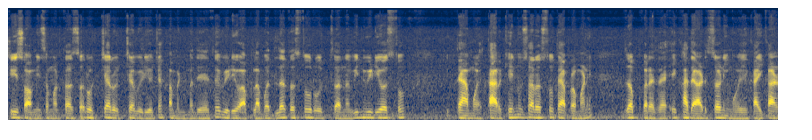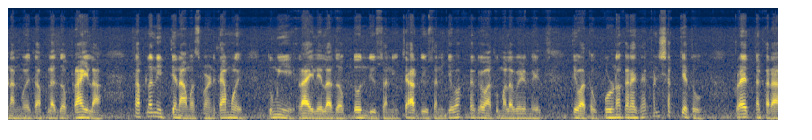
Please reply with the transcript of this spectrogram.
श्री स्वामी समर्थ असं रोजच्या रोजच्या व्हिडिओच्या कमेंटमध्ये यायचं. व्हिडिओ आपला बदलत असतो रोजचा नवीन व्हिडिओ असतो. त्यामुळे तारखेनुसार असतो त्याप्रमाणे जप करायचा आहे. एखाद्या अडचणीमुळे काही कारणांमुळे जर आपला जप राहिला तर आपलं नित्य नामस्मरण. त्यामुळे तुम्ही राहिलेला जप दोन दिवसांनी चार दिवसांनी जेव्हा केव्हा तुम्हाला वेळ मिळेल तेव्हा तो पूर्ण करायचा आहे. पण शक्यतो प्रयत्न करा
